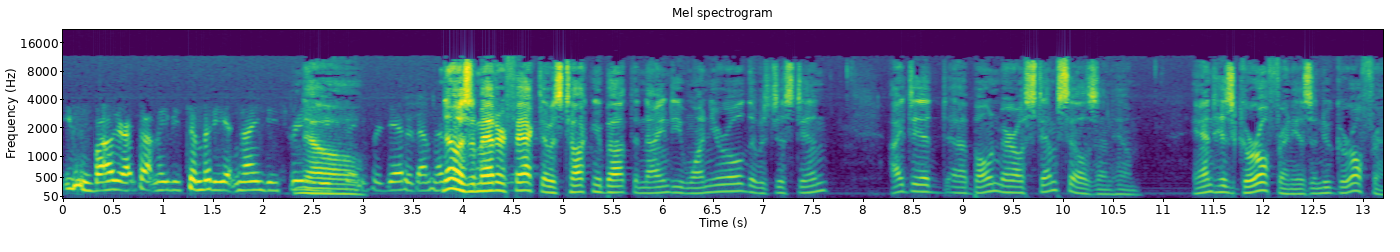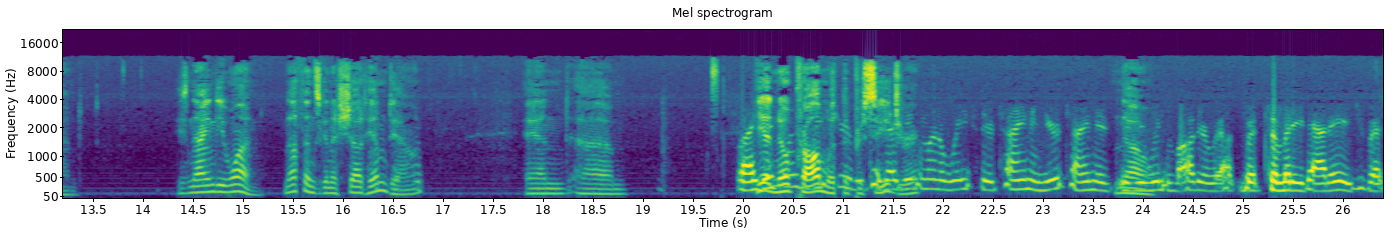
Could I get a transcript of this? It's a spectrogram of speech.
even bother. I thought maybe somebody at 93 No. would say, forget it. I'm not No, as a matter of fact, I was talking about the 91 year old that was just in. I did uh, bone marrow stem cells on him and his girlfriend. He has a new girlfriend. He's 91. Nothing's going to shut him down. And um, Well, He had no problem be with the procedure. I didn't want to waste their time and your time if, if No. you wouldn't bother with, with somebody that age. But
